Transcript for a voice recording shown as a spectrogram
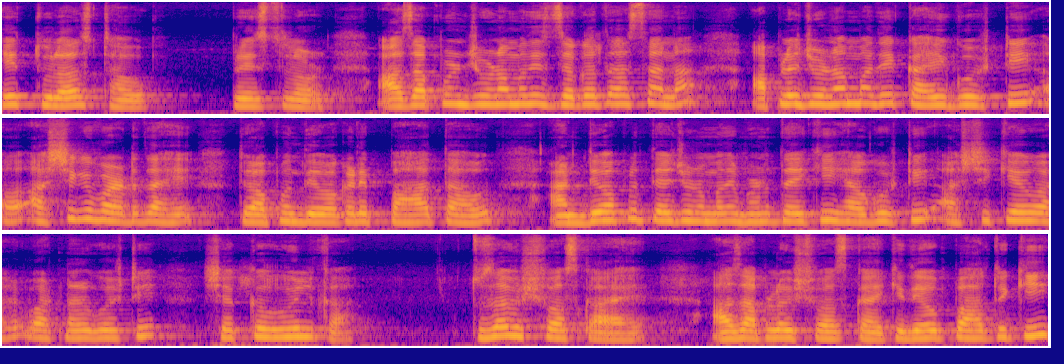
हे तुलाच ठाऊक. प्रेस लॉर्ड आज आपण जीवनामध्ये जगत असताना आपल्या जीवनामध्ये काही गोष्टी आशिकी वाटत आहे तेव्हा आपण देवाकडे पाहत आहोत. आणि देव आपण त्या जीवनामध्ये म्हणत आहे की ह्या गोष्टी अशक्य वा वाटणाऱ्या गोष्टी शक्य होईल का? तुझा विश्वास काय आहे? आज आपला विश्वास काय की देव पाहतो की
